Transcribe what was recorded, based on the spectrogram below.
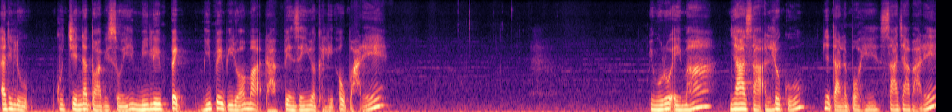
အဲ့ဒီလိုကိုကျင်တတ်သွားပြီဆိုရင်မီးလေးပိတ်မီးပိတ်ပြီးတော့မှဒါပင်စိမ်းရွက်ကလေးအုပ်ပါတယ်မိမို့တို့အိမ်မှာညစာအလွတ်ကိုမြစ်တာလက်ပေါ်ဟင်းစားကြပါတယ်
